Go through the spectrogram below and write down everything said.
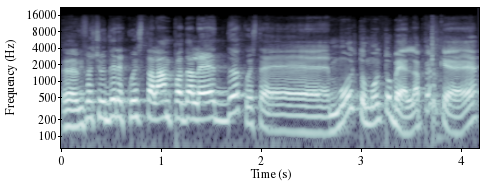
Uh, vi faccio vedere questa lampada LED, questa è molto molto bella perché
